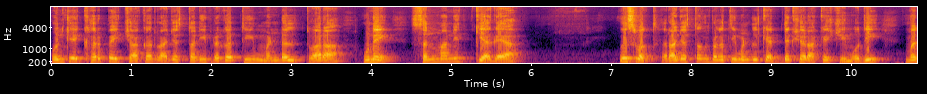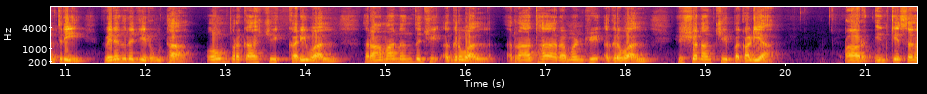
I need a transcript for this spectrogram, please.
उनके घर पे जाकर राजस्थानी प्रगति मंडल द्वारा उन्हें सम्मानित किया गया। उस वक्त राजस्थान प्रगति मंडल के अध्यक्ष राकेश जी मोदी, मंत्री वीरेंद्र जी रुंगठा, ओम प्रकाश जी करीवाल रामानंद जी अग्रवाल, राधा रमन जी अग्रवाल विश्वनाथ जी बगाड़िया और इनके सह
